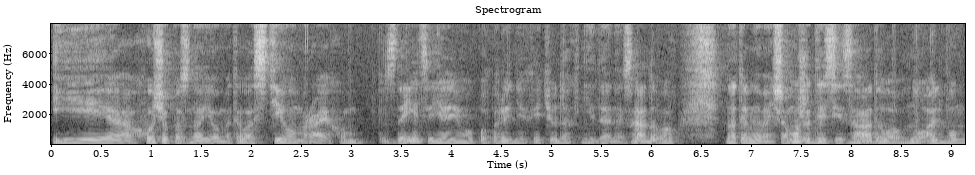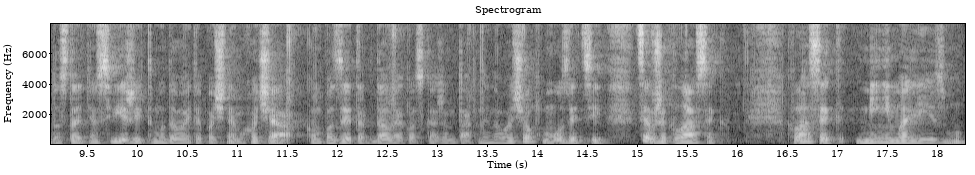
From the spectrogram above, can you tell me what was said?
І хочу познайомити вас з Стівом Райхом. Здається, я його в попередніх етюдах ніде не згадував. Ну, тим не менше, а може десь і згадував. Ну, альбом достатньо свіжий, тому давайте почнемо. Хоча композитор далеко, скажімо так, не новачок в музиці, це вже класик. Класик мінімалізму.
